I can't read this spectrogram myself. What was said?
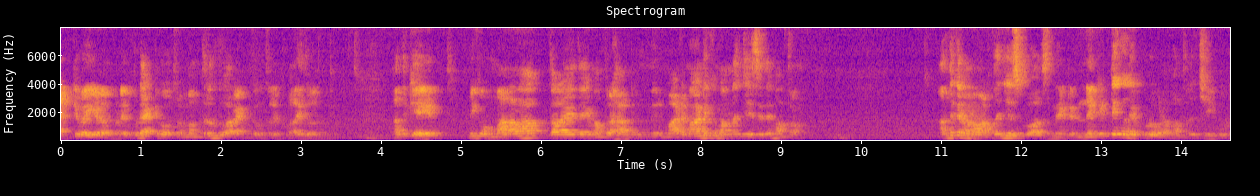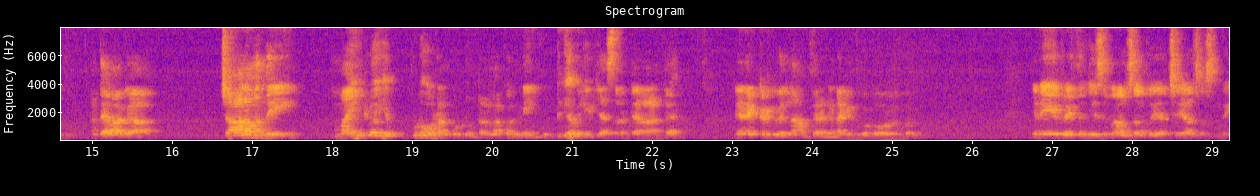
యాక్టివ్ అయ్యాడు అనుకోండి. ఎప్పుడు యాక్టివ్ అవుతారు మంత్రం ద్వారా యాక్టివ్ అవుతారు ఇప్పుడు ఐదవ అధిపతి. అందుకే మీకు మననాత్రాయతే మంత్ర. అంటే మీరు మాటి మాటికి మననం చేసేదే మంత్రం. అందుకని మనం అర్థం చేసుకోవాల్సింది ఏంటంటే నెగటివ్ ఎప్పుడు కూడా మంత్రం చేయకూడదు. అంటే అలాగా చాలా మంది మైండ్లో ఎప్పుడూ ఒకటి అనుకుంటుంటారు అలా కొన్ని గుడ్డిగా బిలీవ్ చేస్తారంటే ఎలా? అంటే నేను ఎక్కడికి వెళ్ళినా అంతేనండి నాకు ఎందుకో గౌరవం ఇవ్వరు. నేను ఏ ప్రయత్నం చేసి నాలుగు సార్లు చేయాల్సి వస్తుంది.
